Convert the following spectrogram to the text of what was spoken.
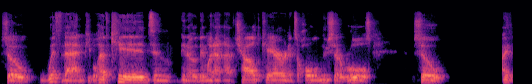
So with that, and people have kids, and you know they might not have childcare, and it's a whole new set of rules. So, I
